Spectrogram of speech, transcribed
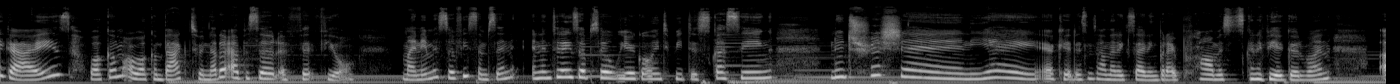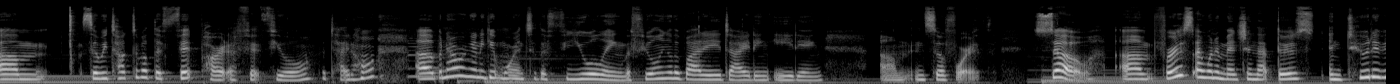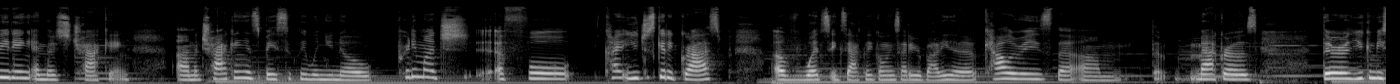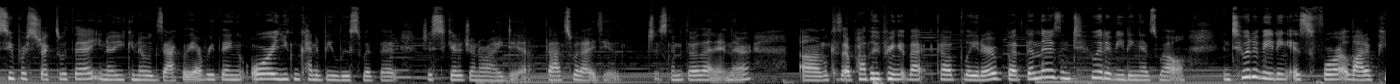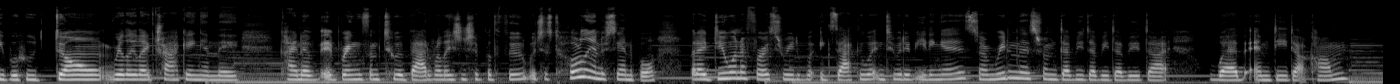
Hi, guys. Welcome or welcome back to another episode of Fit Fuel. My name is Sophie Simpson, and in today's episode, we are going to be discussing nutrition. Yay! Okay, it doesn't sound that exciting, but I promise it's going to be a good one. Um, so, we talked about the fit part of Fit Fuel, the title, uh, but now we're going to get more into the fueling, the fueling of the body, dieting, eating, um, and so forth. So, um, first, I want to mention that there's intuitive eating and there's tracking. Um, tracking is basically when you know pretty much a full kind. Of, you just get a grasp of what's exactly going inside of your body, the calories, the um, the macros. There, you can be super strict with it. You know, you can know exactly everything, or you can kind of be loose with it just to get a general idea. That's what I do. Just gonna throw that in there because um, I'll probably bring it back up later. But then there's intuitive eating as well. Intuitive eating is for a lot of people who don't really like tracking and they kind of it brings them to a bad relationship with food, which is totally understandable. But I do want to first read exactly what intuitive eating is. So I'm reading this from www.webmd.com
